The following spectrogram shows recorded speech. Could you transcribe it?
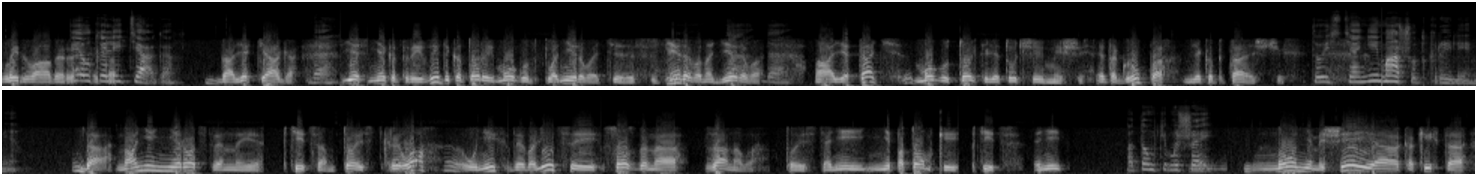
это, Белка-летяга. да, летяга. Да. Есть некоторые виды, которые могут планировать э, с дерева на дерево, Да, а летать могут только летучие мыши. Это группа млекопитающих. То есть они машут крыльями. Да, но они не родственные птицам. То есть крыла у них в эволюции создано заново. То есть они не потомки птиц. Они, Потомки мышей. ну, не мышей, а каких-то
